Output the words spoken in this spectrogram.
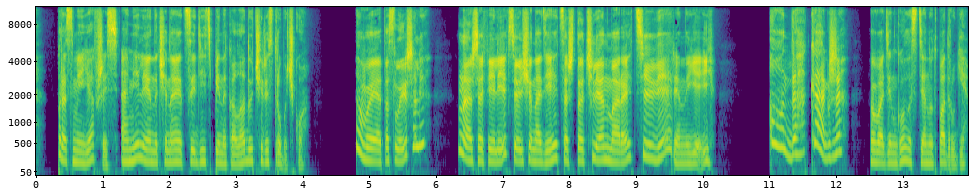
Просмеявшись, Амелия начинает цедить пиноколаду через трубочку. «Вы это слышали? Наша Фили все еще надеется, что член Моретти верен ей». «О, да, как же!» — в один голос тянут подруги.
